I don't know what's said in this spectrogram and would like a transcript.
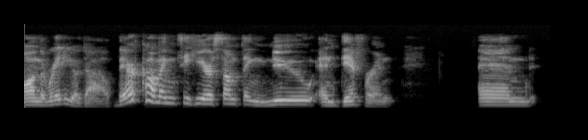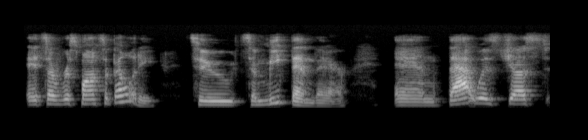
on the radio dial. They're coming to hear something new and different, and it's a responsibility to to meet them there. And that was just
